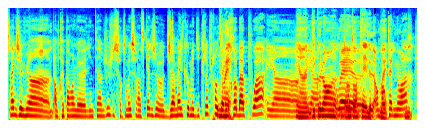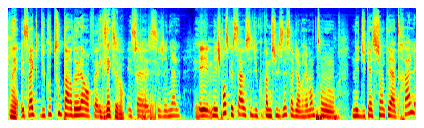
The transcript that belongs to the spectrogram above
C'est vrai que j'ai vu un, en préparant l'interview, je suis retombée sur un sketch au Jamel Comedy Club. Je crois où t'as Ouais. une robe à pois et un, Et un décollant ouais, en euh, dentelle. en Ouais. dentelle noire. Mm, ouais. Et c'est vrai que du coup, tout part de là, en fait. Exactement. Et c'est génial. Et- mais je pense que ça aussi, du coup, comme tu le disais, ça vient vraiment de ton éducation théâtrale.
